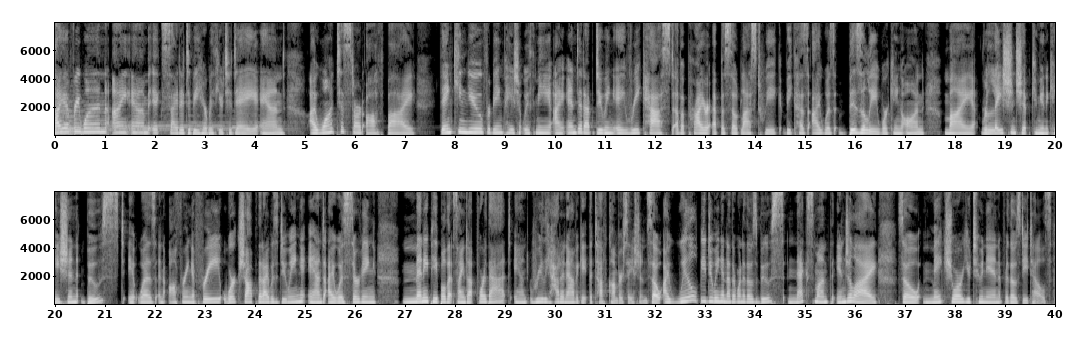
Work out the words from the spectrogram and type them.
Hi, everyone. I am excited to be here with you today. And I want to start off by thanking you for being patient with me. I ended up doing a recast of a prior episode last week because I was busily working on my relationship communication boost. It was an offering, a free workshop that I was doing, and I was serving many people that signed up for that and really how to navigate the tough conversation. So I will be doing another one of those boosts next month in July. So make sure you tune in for those details.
